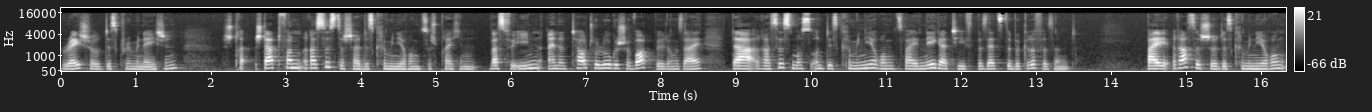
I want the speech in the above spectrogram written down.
Racial Discrimination, statt von rassistischer Diskriminierung zu sprechen, was für ihn eine tautologische Wortbildung sei, da Rassismus und Diskriminierung zwei negativ besetzte Begriffe sind. Bei rassische Diskriminierung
